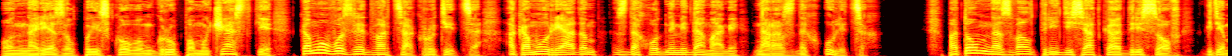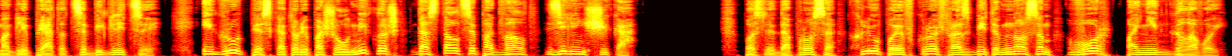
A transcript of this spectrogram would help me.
Он нарезал поисковым группам участки, кому возле дворца крутиться, а кому рядом с доходными домами на разных улицах. Потом назвал три десятка адресов, где могли прятаться беглецы, и группе, с которой пошел Миклаш, достался подвал зеленщика. После допроса, хлюпая в кровь разбитым носом, вор поник головой.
